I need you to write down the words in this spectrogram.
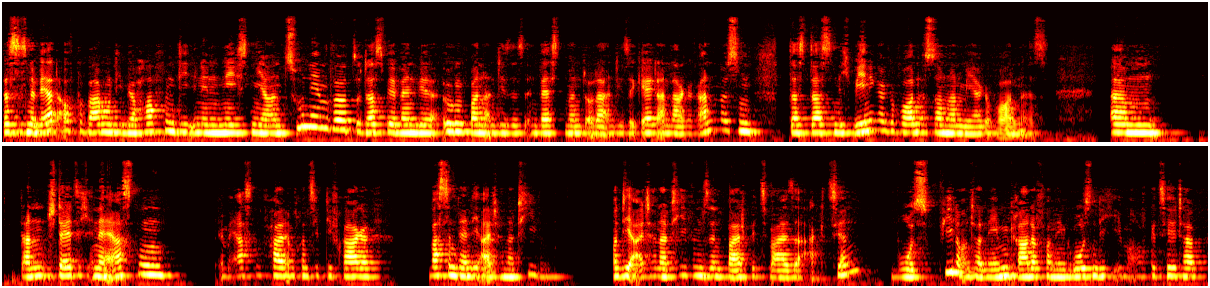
Das ist eine Wertaufbewahrung, die wir hoffen, die in den nächsten Jahren zunehmen wird, sodass wir, wenn wir irgendwann an dieses Investment oder an diese Geldanlage ran müssen, dass das nicht weniger geworden ist, sondern mehr geworden ist. Ähm, dann stellt sich in der ersten, im ersten Fall im Prinzip die Frage, was sind denn die Alternativen? Und die Alternativen sind beispielsweise Aktien, wo es viele Unternehmen, gerade von den großen, die ich eben aufgezählt habe,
